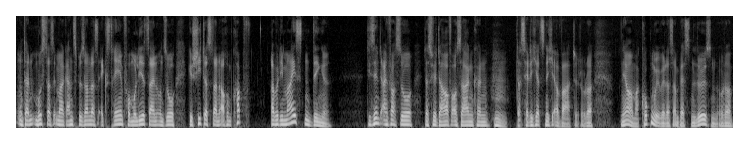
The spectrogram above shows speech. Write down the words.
Und dann muss das immer ganz besonders extrem formuliert sein und so geschieht das dann auch im Kopf. Aber die meisten Dinge, die sind einfach so, dass wir darauf auch sagen können, hm, das hätte ich jetzt nicht erwartet. Oder ja, mal gucken, wie wir das am besten lösen. Oder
